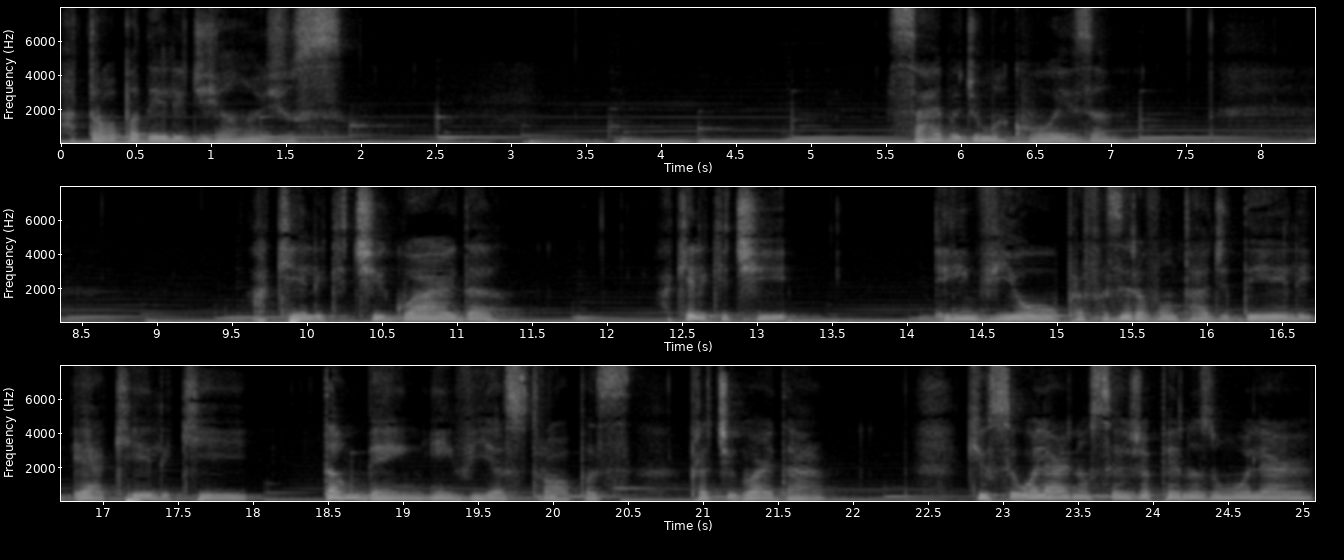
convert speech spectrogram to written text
a tropa dele de anjos. Saiba de uma coisa: aquele que te guarda, aquele que te enviou para fazer a vontade dele é aquele que também envia as tropas para te guardar. Que o seu olhar não seja apenas um olhar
